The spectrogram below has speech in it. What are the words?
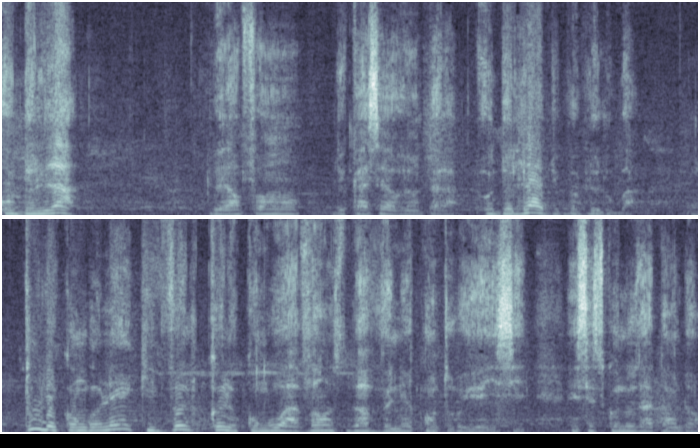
au-delà de l'enfant du Kassai oriental, au-delà du peuple Louba. Tous les Congolais qui veulent que le Congo avance doivent venir contribuer ici. Et c'est ce que nous attendons.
